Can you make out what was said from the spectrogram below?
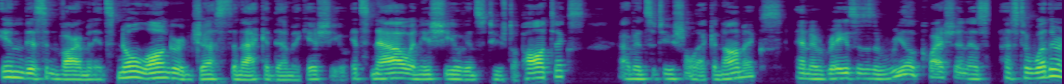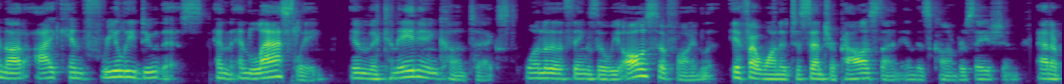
in this environment? It's no longer just an academic issue. It's now an issue of institutional politics, of institutional economics, and it raises the real question as, as to whether or not I can freely do this. And, and lastly, in the Canadian context, one of the things that we also find, if I wanted to center Palestine in this conversation at a,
